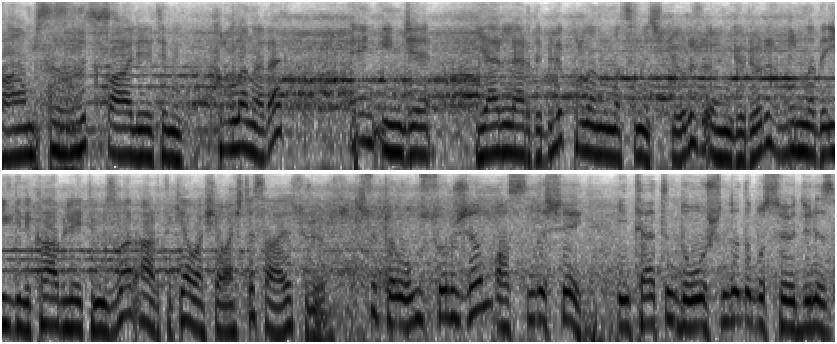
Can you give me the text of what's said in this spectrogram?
bağımsızlık faaliyetini kullanarak en ince yerlerde bile kullanılmasını istiyoruz, öngörüyoruz. Bununla da ilgili kabiliyetimiz var. Artık yavaş yavaş da sahaya sürüyoruz. Süper onu soracağım. Aslında şey internetin doğuşunda da bu söylediğiniz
